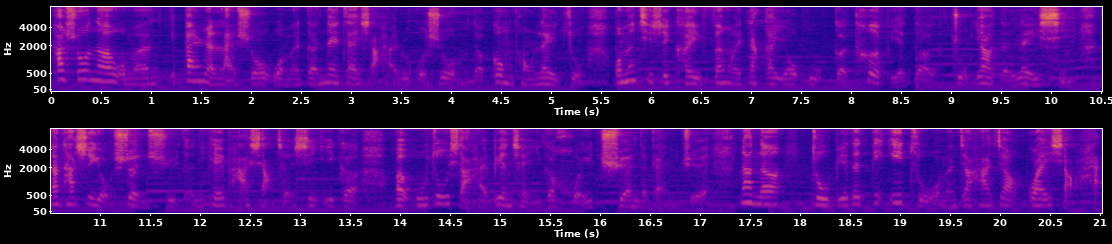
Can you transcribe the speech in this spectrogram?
他说呢，我们一般人来说，我们的内在小孩如果是我们的共同类组，我们其实可以分为大概有五个特别的主要的类型。那它是有顺序的，你可以把它想成是一个呃五组小孩变成一个回圈的感觉。那呢，组别的第一组我们叫它。叫叫乖小孩，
